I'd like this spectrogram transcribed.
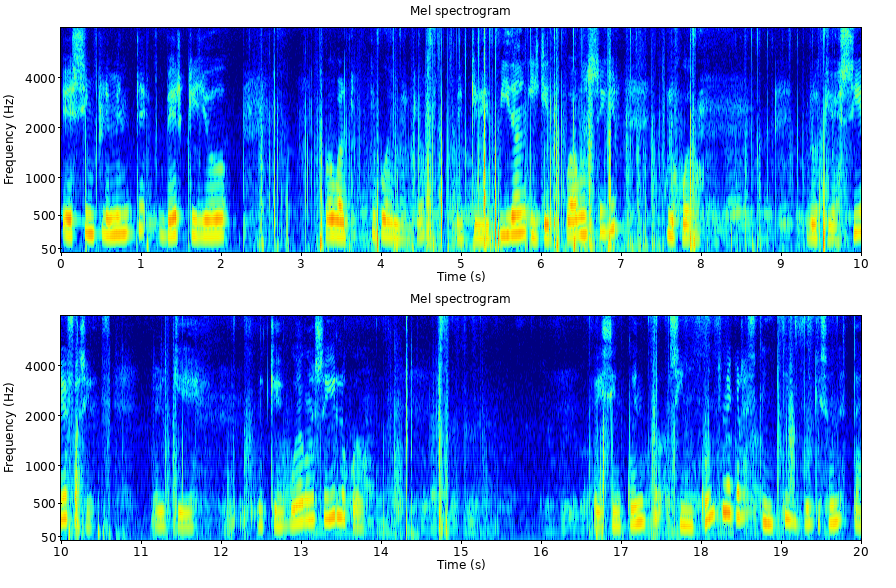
es simplemente ver que yo juego cualquier tipo de Minecraft, el que me pidan y que pueda conseguir, lo juego. Pero es que así es fácil. El que, el que pueda conseguir, lo juego. Si encuentro, si encuentro una cara de que sé dónde está,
